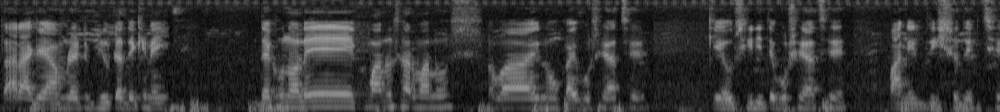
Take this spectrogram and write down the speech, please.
তার আগে আমরা একটু ভিউটা দেখে নেই। দেখুন অনেক মানুষ আর মানুষ সবাই নৌকায় বসে আছে। কেউ সিঁড়িতে বসে আছে। পানির দৃশ্য দেখছে।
